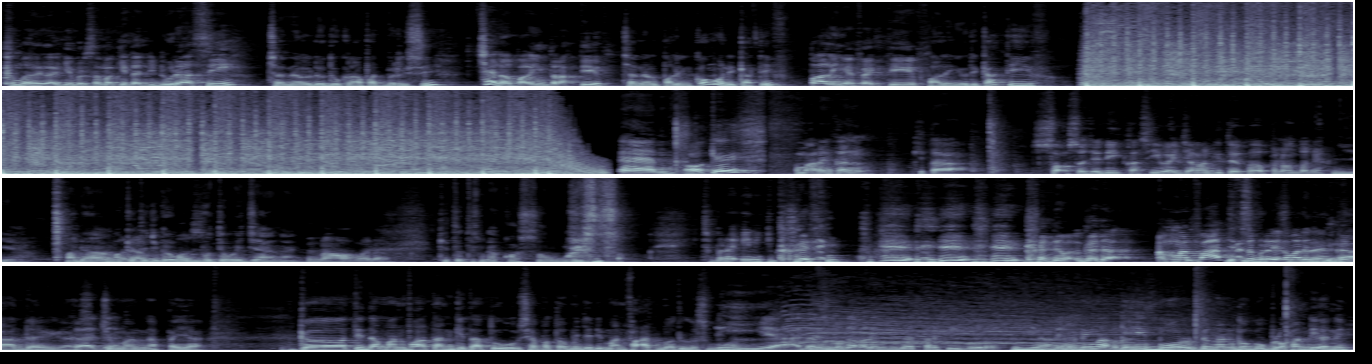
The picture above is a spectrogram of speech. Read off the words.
Kembali lagi bersama kita di Durasi, Channel duduk rapat berisi, channel paling interaktif, channel paling komunikatif, paling efektif. paling yudikatif. Dan Oke. kemarin kan kita sok-sok jadi kasih wejangan gitu ya ke penontonnya. Iya. Padahal mah kita juga butuh wejangan. Nol padahal. Kita tuh sebenarnya kosong. Sebenarnya ini juga gak ada, gak ada, gak ada manfaatnya sebenarnya kemarin. Sebenarnya juga. nggak ada ya guys. ada. Cuman apa ya? Ketidakmanfaatan kita tuh siapa tahu menjadi manfaat buat lu semua. Iya, dan semoga kalian juga terhibur. Iya, yang penting mah kehibur dengan kegoblokan dia nih.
